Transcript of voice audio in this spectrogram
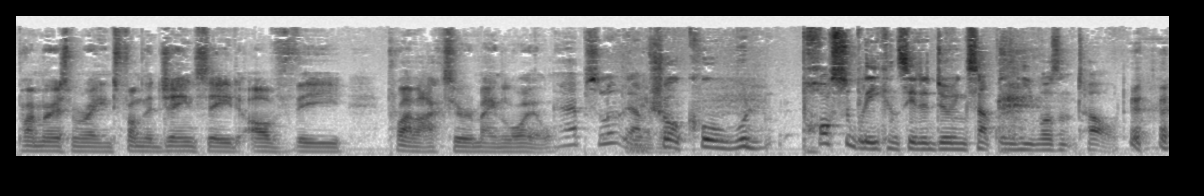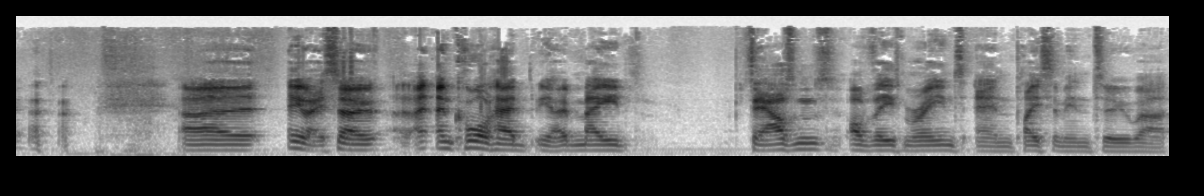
Primaris Marines from the gene seed of the Primarchs who remain loyal. Absolutely, I'm sure Cawl would possibly consider doing something he wasn't told. Uh, anyway, so uh, and Cawl had you know made thousands of these Marines and placed them into uh,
